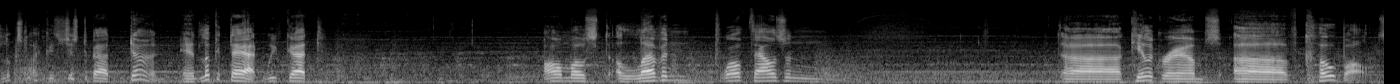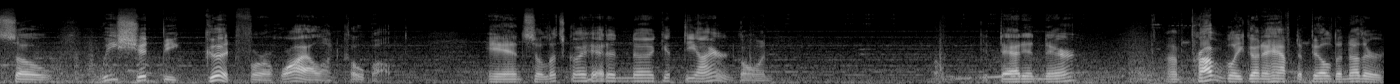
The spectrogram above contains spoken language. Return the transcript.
looks like it's just about done. And look at that. We've got almost 11, 12,000 uh, kilograms of cobalt. So we should be good for a while on cobalt. And so let's go ahead and uh, get the iron going. That in there. I'm probably going to have to build another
